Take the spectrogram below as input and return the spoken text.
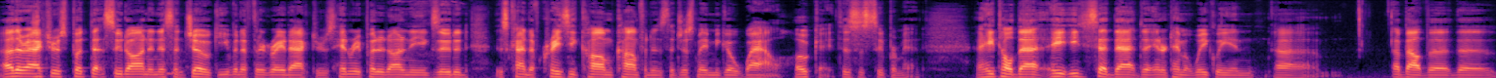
Other actors put that suit on, and it's a joke, even if they're great actors. Henry put it on, and he exuded this kind of crazy, calm confidence that just made me go, "Wow, okay, this is Superman." And he told that he, he said that to Entertainment Weekly and uh, about the the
